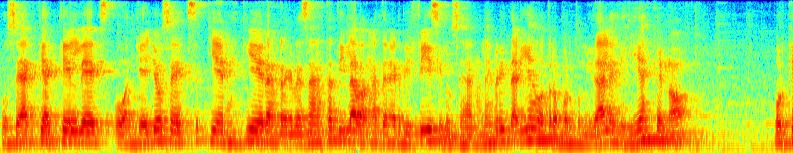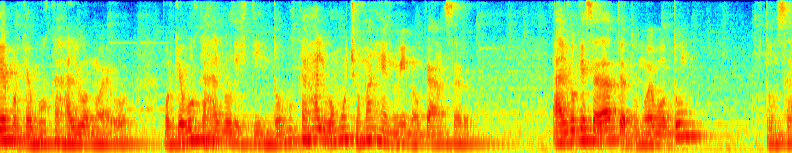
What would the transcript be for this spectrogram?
O sea que aquel ex o aquellos ex quienes quieran regresar hasta ti la van a tener difícil. O sea, no les brindarías otra oportunidad, les dirías que no. ¿Por qué? Porque buscas algo nuevo porque buscas algo distinto, buscas algo mucho más genuino, cáncer, algo que se adapte a tu nuevo tú. Entonces,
